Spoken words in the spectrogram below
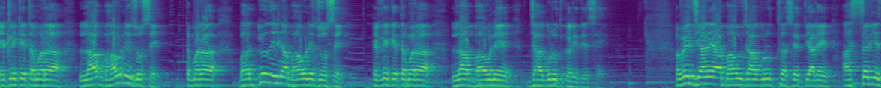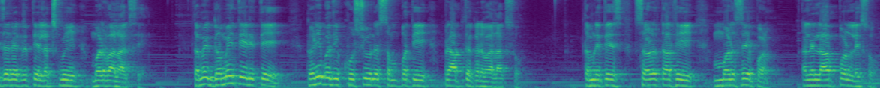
એટલે કે તમારા લાભ ભાવને જોશે. તમારા ભાગ્યોદયના ભાવને જોશે. એટલે કે તમારા લાભ ભાવને જાગૃત કરી દેશે. હવે જ્યારે આ ભાવ જાગૃત થશે, ત્યારે આશ્ચર્યજનક રીતે લક્ષ્મી મળવા લાગશે. તમે ગમે તે રીતે ઘણી બધી ખુશીઓ અને સંપત્તિ પ્રાપ્ત કરવા લાગશો. તમને તે સરળતાથી મળશે પણ અને લાભ પણ લેશો.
